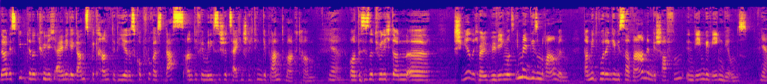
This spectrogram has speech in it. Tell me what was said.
Na, und es gibt ja natürlich einige ganz Bekannte, die ja das Kopftuch als das antifeministische Zeichen schlechthin gebrandmarkt haben. Ja. Und das ist natürlich dann äh, schwierig, weil wir bewegen uns immer in diesem Rahmen. Damit wurde ein gewisser Rahmen geschaffen, in dem bewegen wir uns. Ja.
